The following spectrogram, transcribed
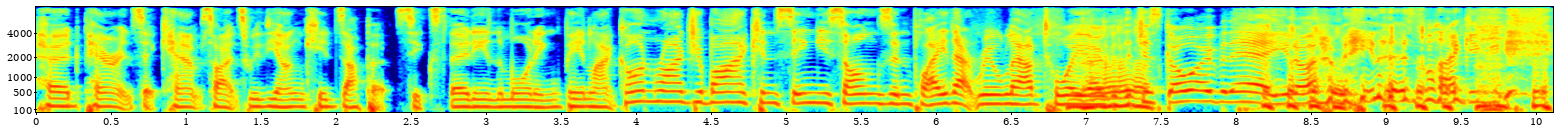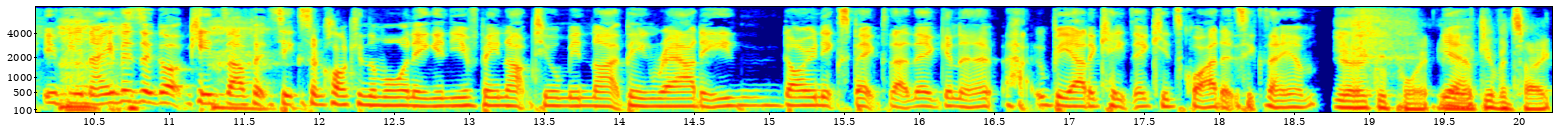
heard parents at campsites with young kids up at six thirty in the morning being like, "Go and ride your bike and sing your songs and play that real loud toy over there. Just go over there." You know what I mean? It's like if, you, if your neighbors have got kids up at six o'clock in the morning and you've been up till midnight being rowdy, don't expect that they're gonna ha- be able to keep their kids quiet at six a.m yeah, good point. Yeah, Yeah. give and take.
